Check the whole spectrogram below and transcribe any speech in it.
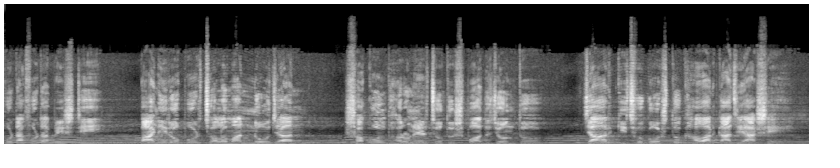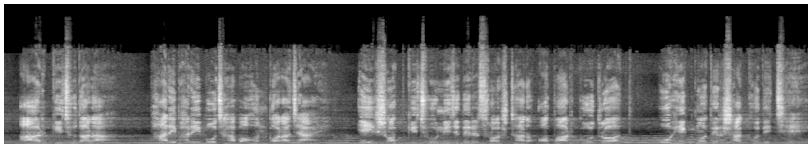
ফোঁটা ফোঁটা বৃষ্টি, পানির ওপর চলমান নৌযান সকল ধরনের চতুষ্পদ জন্তু, যার কিছু গোস্ত খাওয়ার কাজে আসে, আর কিছু দ্বারা ভারী ভারী বোঝা বহন করা যায়। এই সব কিছু নিজেদের স্রষ্টার অপার কুদরত ও হেকমতের সাক্ষ্য দিচ্ছে।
